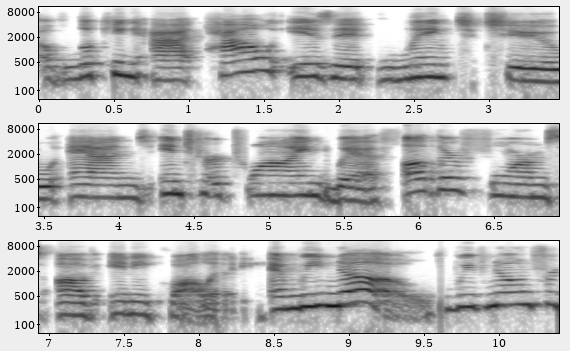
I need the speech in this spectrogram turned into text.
of looking at how is it linked to and intertwined with other forms of inequality. And we know, we've known for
